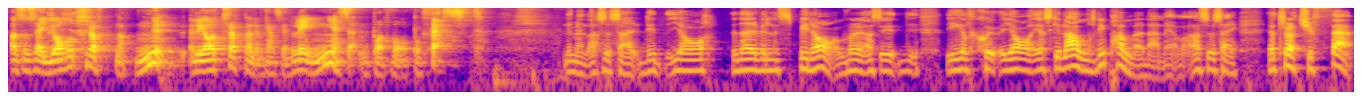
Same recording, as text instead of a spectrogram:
Alltså så här, jag har tröttnat nu, eller jag har tröttnat för ganska länge sedan på att vara på fest. Nej men alltså så här, det, ja, det där är väl en spiral. Alltså, det, det är helt sjukt. Ja, jag skulle aldrig palla det där när jag var, alltså så här, jag tror att 25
